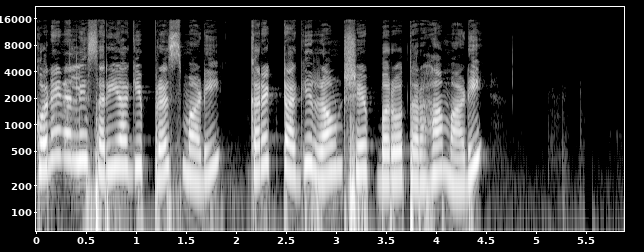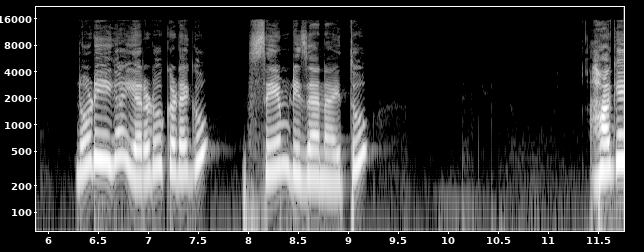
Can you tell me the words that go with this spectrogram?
ಕೊನೆಯಲ್ಲಿ ಸರಿಯಾಗಿ ಪ್ರೆಸ್ ಮಾಡಿ ಕರೆಕ್ಟಾಗಿ ರೌಂಡ್ ಶೇಪ್ ಬರೋ ತರಹ ಮಾಡಿ. ನೋಡಿ ಈಗ ಎರಡೂ ಕಡೆಗೂ ಸೇಮ್ ಡಿಸೈನ್ ಆಯಿತು. ಹಾಗೆ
